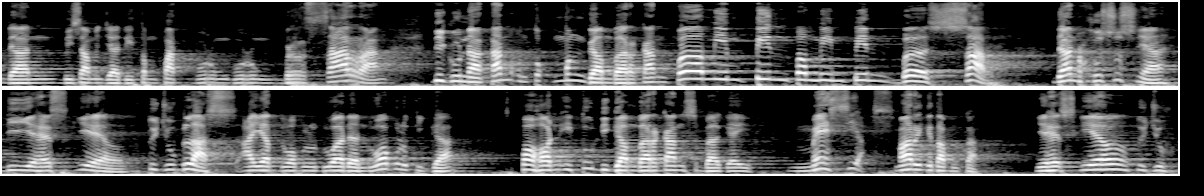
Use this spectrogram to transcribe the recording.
dan bisa menjadi tempat burung-burung bersarang digunakan untuk menggambarkan pemimpin-pemimpin besar. Dan khususnya di Yeskiel 17 ayat 22 dan 23 pohon itu digambarkan sebagai Mesias. Mari kita buka. Yeskiel 17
